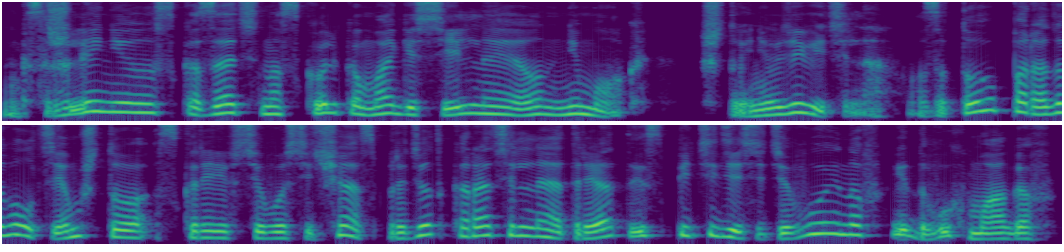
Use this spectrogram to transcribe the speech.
К сожалению, сказать, насколько маги сильные, он не мог, что и неудивительно. Зато порадовал тем, что, скорее всего, сейчас придёт карательный отряд из 50 воинов и двух магов.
